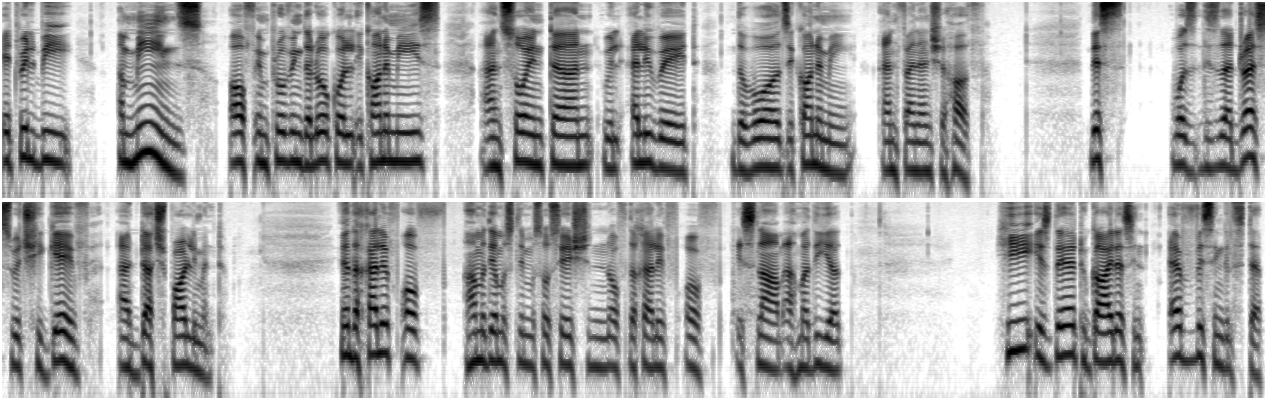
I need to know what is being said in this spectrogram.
It will be a means of improving the local economies and so in turn will elevate the world's economy and financial health. This was this is the address which he gave at Dutch Parliament. In the Caliph of Ahmadiyya Muslim Association of the Caliph of Islam, Ahmadiyya, he is there to guide us in every single step.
